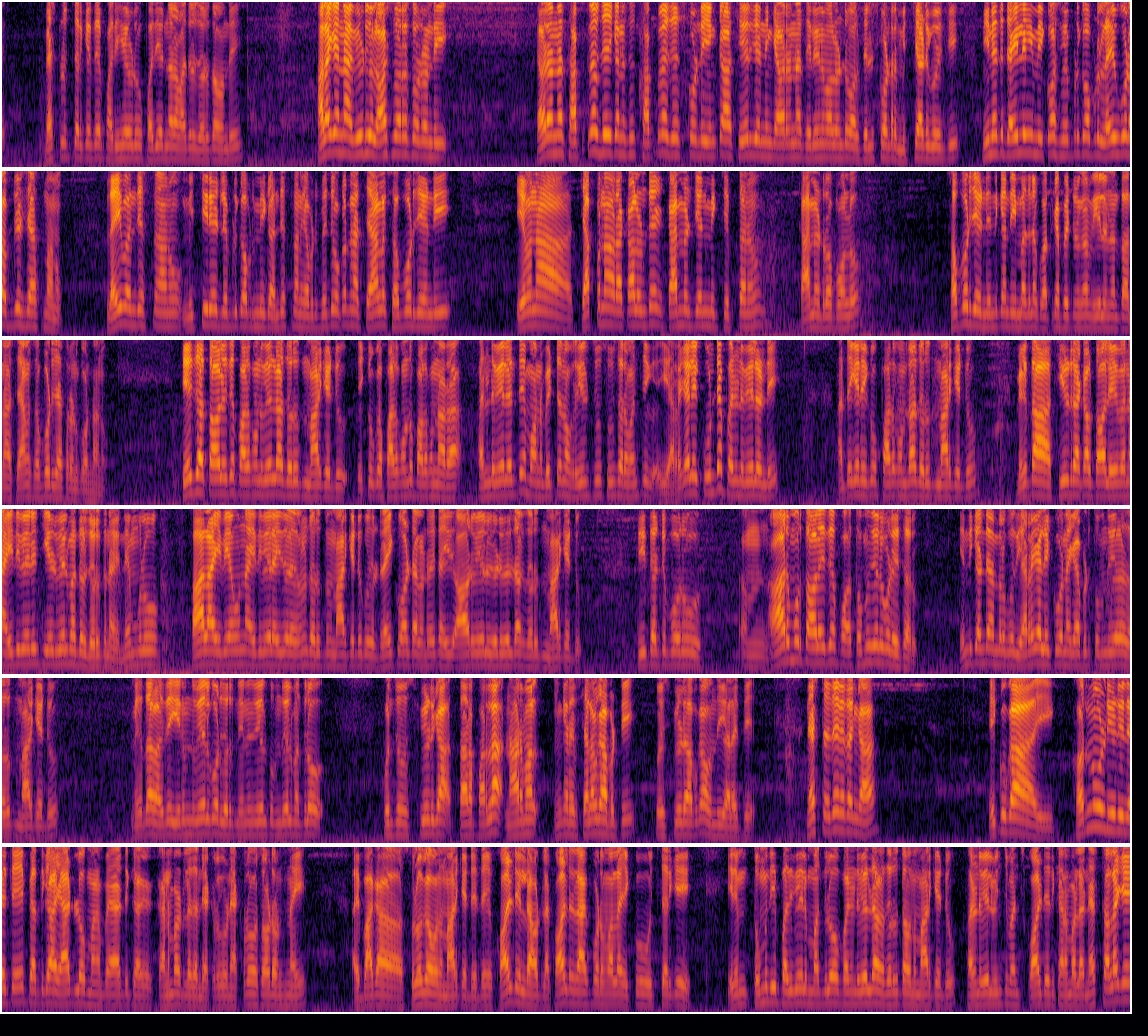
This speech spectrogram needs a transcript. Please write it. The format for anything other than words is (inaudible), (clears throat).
బెస్ట్లు వచ్చేసరికి అయితే పదిహేడు పదిహేడున్నర మధ్యలో జరుగుతూ ఉంది. అలాగే నా వీడియో లాస్ట్ వరకు చూడండి. ఎవరైనా సబ్స్క్రైబ్ చేయకన్నా సబ్స్క్రైబ్ చేసుకోండి. ఇంకా షేర్ చేయండి. ఇంకా ఎవరైనా తెలియని వాళ్ళు ఉంటే వాళ్ళు తెలుసుకుంటారు మిర్చి గురించి. నేనైతే డైలీ మీకోసం ఎప్పటికప్పుడు లైవ్ కూడా అప్డేట్ చేస్తున్నాను. లైవ్ అందిస్తున్నాను. మిర్చి రేట్లు ఎప్పటికప్పుడు మీకు అందిస్తున్నాను కాబట్టి ప్రతి ఒక్కరు నా ఛానల్కి సపోర్ట్ చేయండి. ఏమైనా చెప్పన రకాలు ఉంటే కామెంట్ చేయండి. మీకు చెప్తాను కామెంట్ రూపంలో. సపోర్ట్ చేయండి. ఎందుకంటే ఈ మధ్యన కొత్తగా పెట్టిన కానీ వీలైనంత నా ఛానల్ సపోర్ట్ చేస్తారు అనుకుంటున్నాను తేజ తాలు అయితే పదకొండు వేలు దాకా జరుగుతుంది మార్కెట్. ఎక్కువగా పదకొండు పదకొండున్నర పన్నెండు వేలు అయితే మొన్న పెట్టాను ఒక రీల్స్ చూసారు మంచి ఎర్రగాయలు ఎక్కువ ఉంటే పన్నెండు వేలు అండి అంతేగాని ఎక్కువ పదకొండు దాకా జరుగుతుంది మార్కెట్. మిగతా సీడ్ రకాల తాలు ఏమైనా ఐదు వేలు నుంచి ఏడు వేల మధ్యలో జరుగుతున్నాయి. నెమ్ములు పాల ఇవేమున్నా ఐదు వేలు ఐదు వేల ఐదు జరుగుతుంది మార్కెట్. కొద్దిగా డ్రై క్వాలిటీ అలాంటివి అయితే ఐదు ఆరు వేలు ఏడు వేలు దాకా జరుగుతుంది మార్కెట్. త్రీ థర్టీ ఫోర్ ఆరుమూరు తాలు అయితే తొమ్మిది వేలు కూడా వేశారు. ఎందుకంటే అందులో కొద్దిగా ఎర్రగాయలు ఎక్కువ ఉన్నాయి కాబట్టి తొమ్మిది వేలు జరుగుతుంది మార్కెట్. మిగతా అదే ఎనిమిది వేలు కూడా దొరుకుతుంది ఎనిమిది వేలు తొమ్మిది వేల మధ్యలో కొంచెం స్పీడ్గా తర పర్లా నార్మల్. ఇంకా రేపు సెలవు కాబట్టి కొంచెం స్పీడ్ అప్గా ఉంది అయితే. నెక్స్ట్ అదేవిధంగా ఎక్కువగా ఈ కర్నూలు డీడీలు అయితే పెద్దగా యాడ్లో మన యాడ్ కనబడలేదండి ఎక్కడ కూడా ఎక్కడో చోట ఉంటున్నాయి. అవి బాగా స్లోగా ఉంది మార్కెట్ అయితే. క్వాలిటీలు రావట్లేదు క్వాలిటీ రాకపోవడం వల్ల ఎక్కువ వచ్చేసరికి ఎనిమిది తొమ్మిది పదివేలు మధ్యలో పన్నెండు వేలు దాకా జరుగుతూ ఉంది మార్కెట్. పన్నెండు వేలు మించి మంచి క్వాలిటీ అయితే కనబడలేదు నెక్స్ట్ అలాగే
